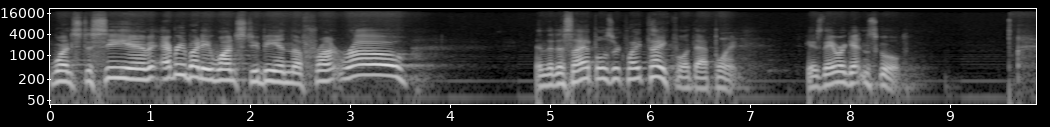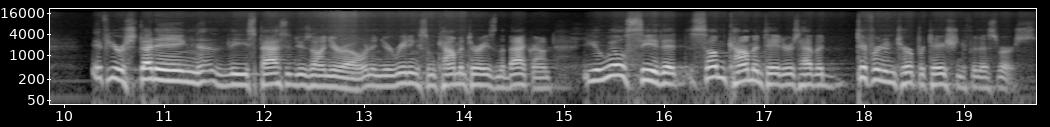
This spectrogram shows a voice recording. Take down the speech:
wants to see him. Everybody wants to be in the front row. And the disciples are quite thankful at that point because they were getting schooled. If you're studying these passages on your own and you're reading some commentaries in the background, you will see that some commentators have a different interpretation for this verse.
